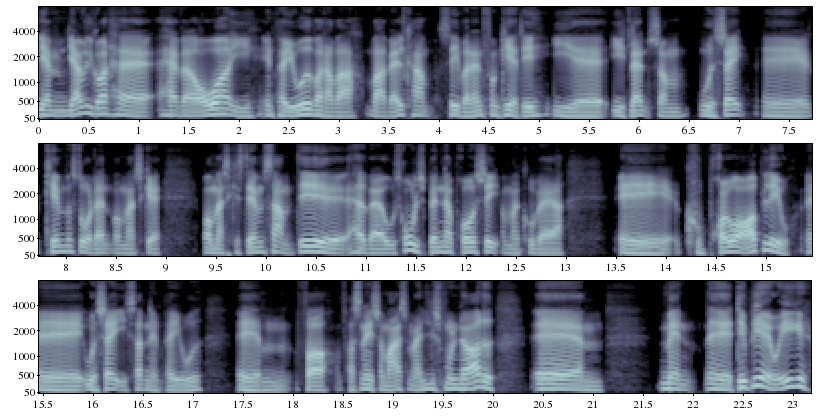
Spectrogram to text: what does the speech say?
jamen, jeg vil godt have, have været over i en periode, hvor der var, var valgkamp. Se, hvordan fungerer det i, øh, i et land som USA. Øh, kæmpestort land, hvor man skal hvor man skal stemme sammen. Det øh, havde været utrolig spændende at prøve at se, om man kunne være øh, kunne prøve at opleve øh, USA i sådan en periode. Øh, for, for sådan en som mig, som er en lille smule nørdet. Øh, men øh, det bliver jo ikke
